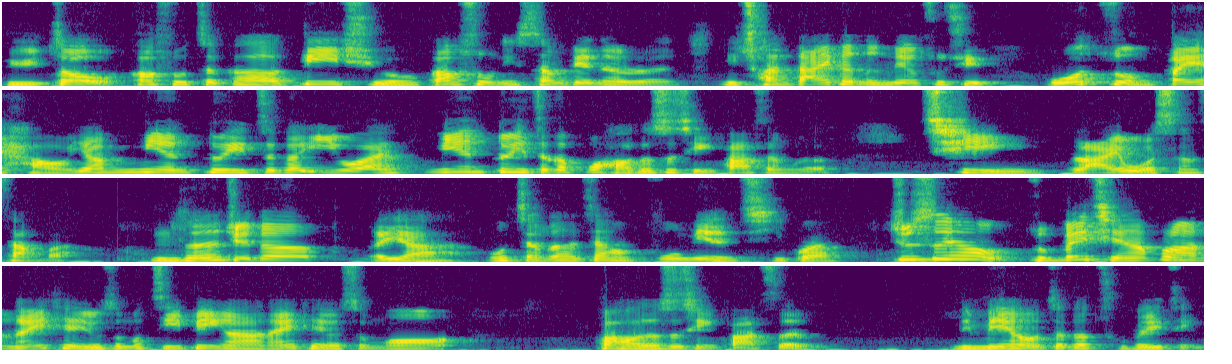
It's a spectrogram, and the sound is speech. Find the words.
宇宙，告诉这个地球，告诉你身边的人，你传达一个能量出去？我准备好要面对这个意外，面对这个不好的事情发生了，请来我身上吧。你可能觉得，哎呀，我讲的很像很负面、很奇怪，就是要准备钱啊，不然哪一天有什么疾病啊，哪一天有什么不好的事情发生，你没有这个储备金，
